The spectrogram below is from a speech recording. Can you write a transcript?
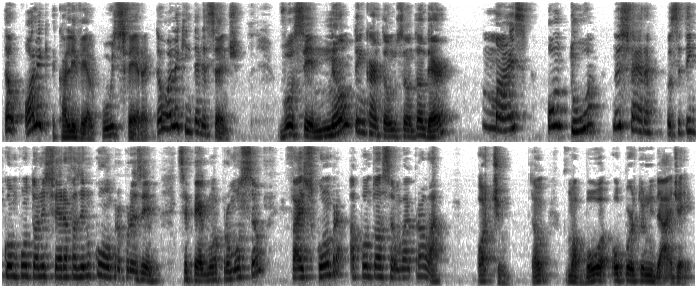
Então, olha com a Livelo, com o Esfera. Então, olha que interessante. Você não tem cartão do Santander, mas pontua no Esfera. Você tem como pontuar no Esfera fazendo compra, por exemplo. Você pega uma promoção, faz compra, a pontuação vai para lá. Ótimo. Então, uma boa oportunidade aí.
